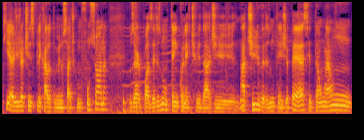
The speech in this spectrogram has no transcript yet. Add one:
Que a gente já tinha explicado também no site como funciona. Os AirPods eles não têm conectividade nativa, eles não têm GPS, então é um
